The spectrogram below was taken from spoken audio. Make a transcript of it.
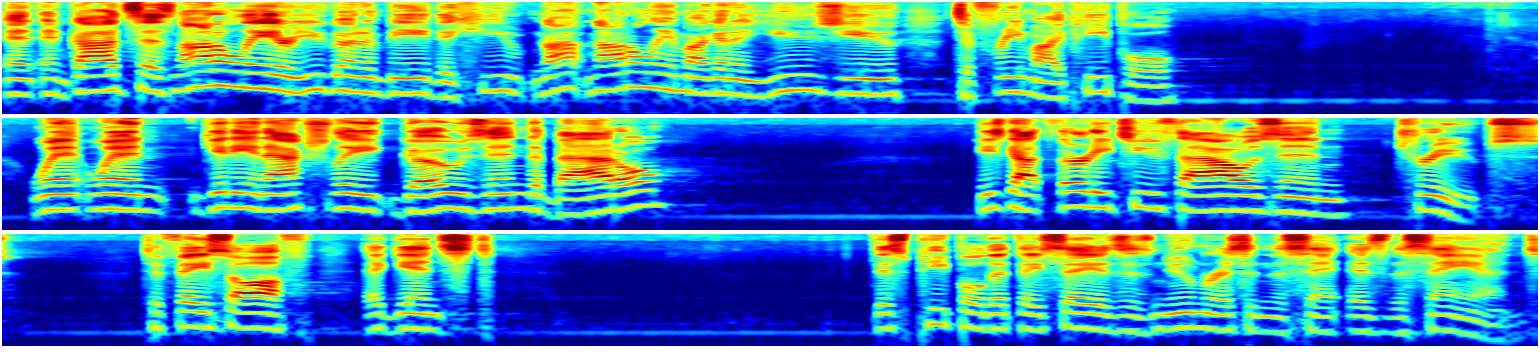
And, and God says, not only are you going to be the hero, not, not only am I going to use you to free my people, when, when Gideon actually goes into battle, he's got 32,000 troops to face off against this people that they say is as numerous in the, as the sand.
